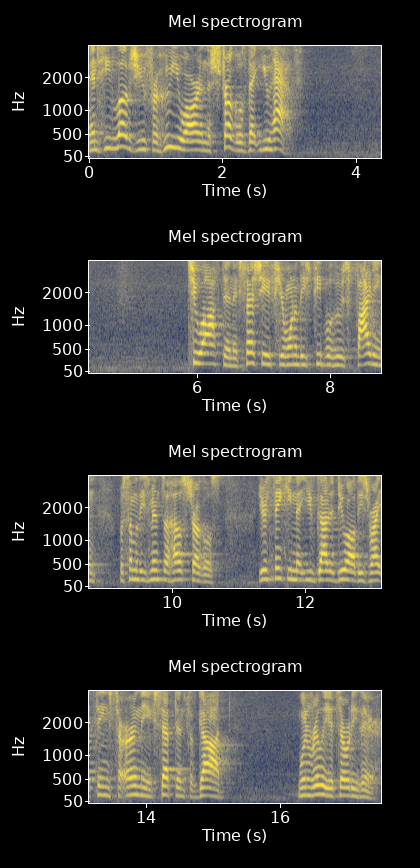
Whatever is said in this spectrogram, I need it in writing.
And He loves you for who you are and the struggles that you have. Too often, especially if you're one of these people who's fighting with some of these mental health struggles, you're thinking that you've got to do all these right things to earn the acceptance of God when really it's already there.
